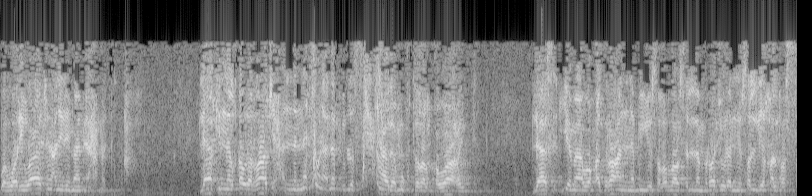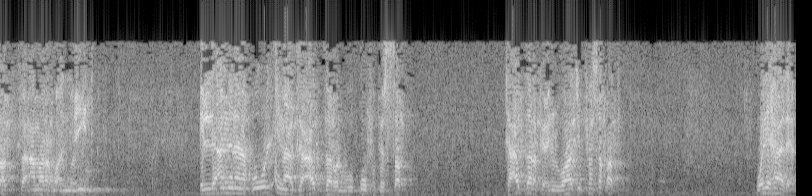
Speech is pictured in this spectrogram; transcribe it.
وهو رواية عن الإمام أحمد. لكن القول الراجح أن النفي نفي للصحة هذا مقتضى القواعد. لا سيما وقد رأى النبي صلى الله عليه وسلم رجلا يصلي خلف الصف فأمره أن يعيد. إلا أننا نقول ما تعذر الوقوف في الصف تعذر فعل الواجب فسقط. ولهذا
